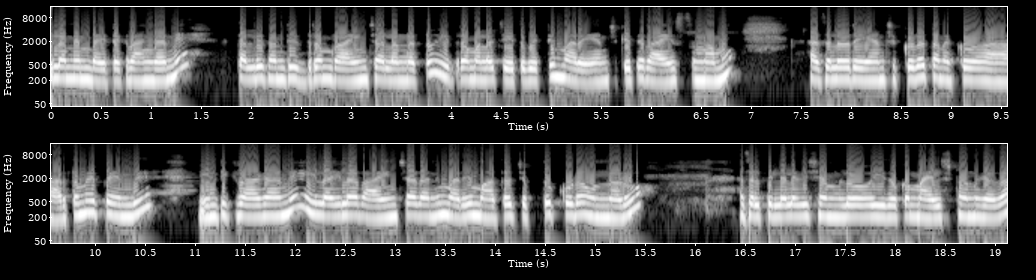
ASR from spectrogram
ఇలా మేము బయటకు రాగానే తల్లిదండ్రులు ఇద్దరం రాయించాలన్నట్టు ఇద్దరం అలా చేతి పెట్టి మా రేయాన్స్కి అయితే రాయిస్తున్నాము. అసలు రేయాన్స్కి కూడా తనకు అర్థమైపోయింది. ఇంటికి రాగానే ఇలా ఇలా రాయించాడని మరి మాతో చెప్తూ కూడా ఉన్నాడు. అసలు పిల్లల విషయంలో ఇది ఒక మైల్ స్టోన్ కదా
